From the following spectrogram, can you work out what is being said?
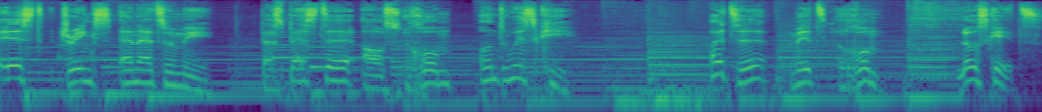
ist Drinks Anatomy, das Beste aus Rum und Whisky. Heute mit Rum. Los geht's.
